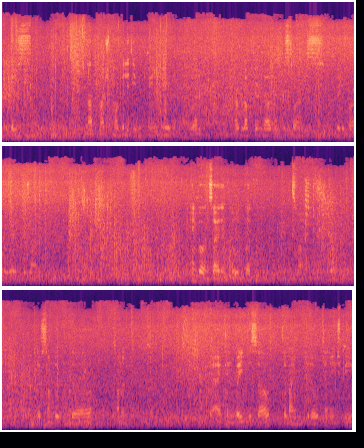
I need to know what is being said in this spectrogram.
But there's not much mobility between here and well, our luck turned out that the storm is pretty far away from the zone. You go inside and loot, but it's fine. There's some loot in the tunnel. Yeah, I can wait this out until I'm below 10 HP.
